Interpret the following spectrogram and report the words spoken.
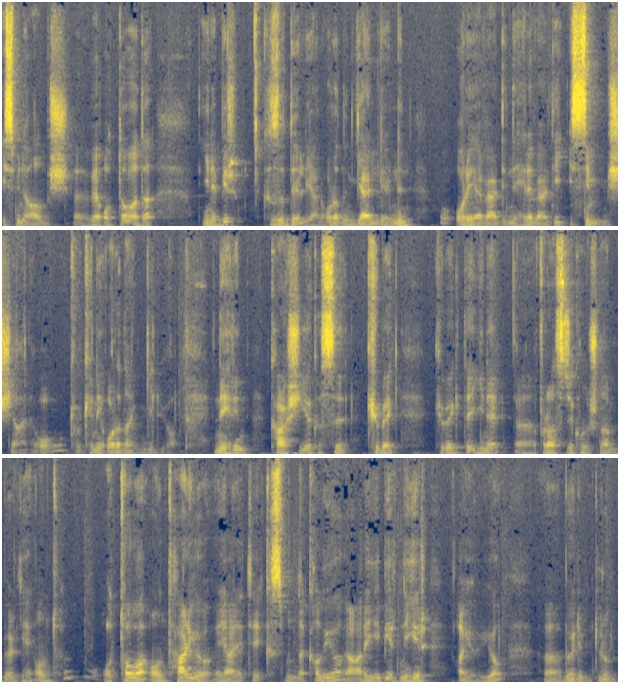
ismini almış. E, ve Ottawa'da yine bir Kızılderili yani oranın yerlerinin oraya verdiği, nehre verdiği isimmiş yani. O kökeni oradan geliyor. Nehrin karşı yakası Quebec. Quebec'te yine e, Fransızca konuşulan bir bölge. Ottawa, Ontario eyaleti kısmında kalıyor. Arayı bir nehir ayırıyor. E, böyle bir durum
